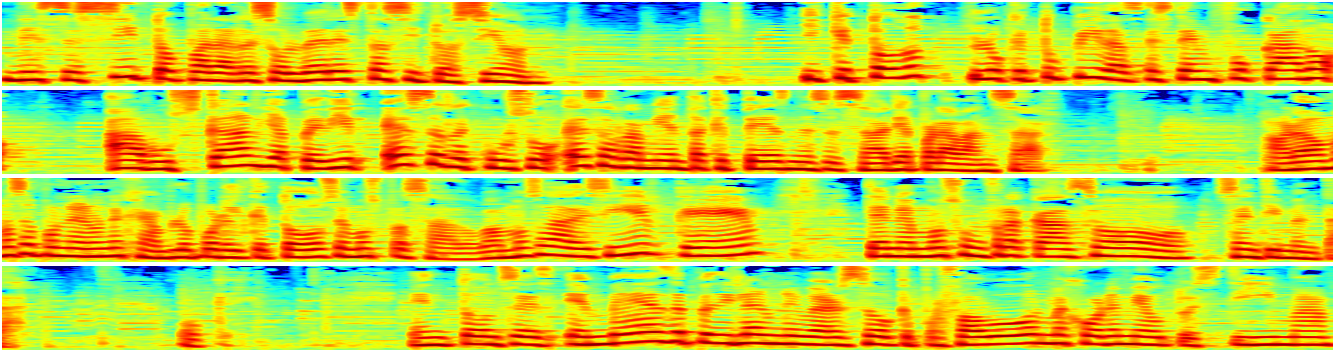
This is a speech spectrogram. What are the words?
necesito para resolver esta situación? Y que todo lo que tú pidas esté enfocado a buscar y a pedir ese recurso, esa herramienta que te es necesaria para avanzar. Ahora vamos a poner un ejemplo por el que todos hemos pasado. Vamos a decir que tenemos un fracaso sentimental. Ok. Entonces, en vez de pedirle al universo que por favor mejore mi autoestima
